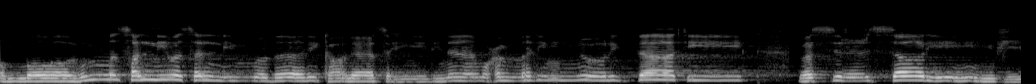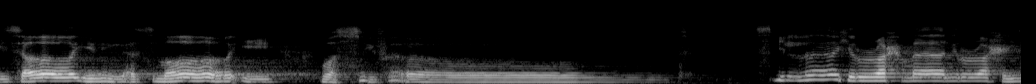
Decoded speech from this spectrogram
اللهم صل وسلم وبارك على سيدنا محمد النور الذاتي والسر الساري في سائر الأسماء. والصفات. بسم الله الرحمن الرحيم.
